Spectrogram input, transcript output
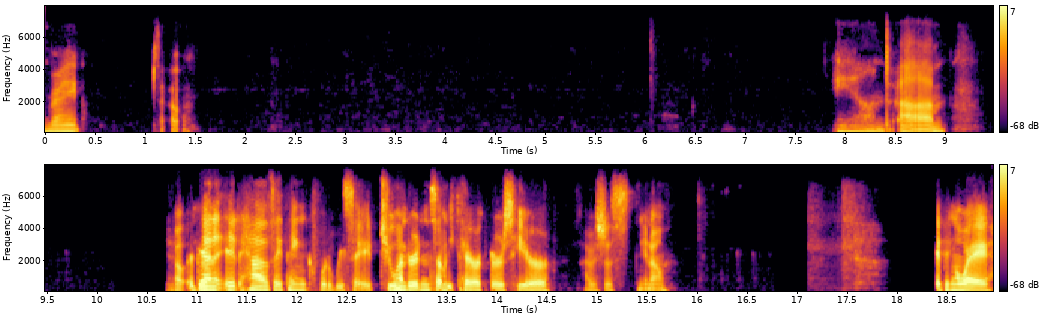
Right? So. And, um, you know, again, it has, I think, what do we say, 270 characters here. I was just, you know, typing away.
